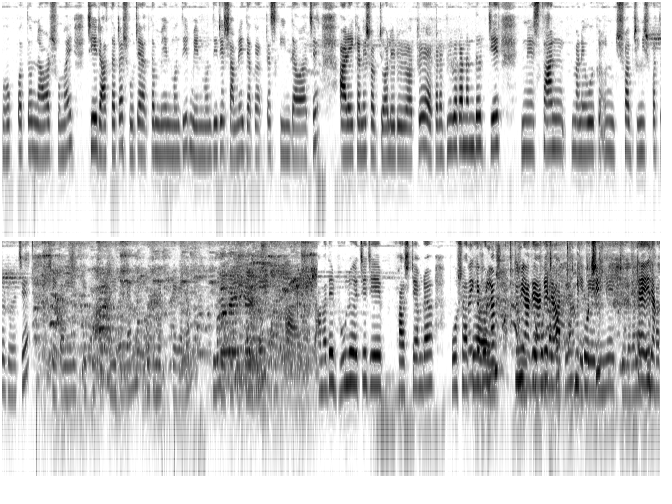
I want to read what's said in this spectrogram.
ভোগপত্র নেওয়ার সময় যে রাস্তাটা, সোজা একদম মেন মন্দির। মেন মন্দিরের সামনেই দেখো একটা স্ক্রিন দেওয়া আছে। আর এখানে সব জলের আছে এখানে বিবেকানন্দের যে স্থান মানে ওই সব জিনিসপত্র রয়েছে, সেখানে একটু দেখিয়ে দিলাম। প্রথমে ঢুকে গেলাম। আর আমাদের ভুল হয়েছে যে ফার্স্টে আমরা প্রসাদ ভাইকে বললাম, তুমি আগে আগে যাও, আমি করছি। নিয়ে চলে গেলাম তা এই দেখো,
